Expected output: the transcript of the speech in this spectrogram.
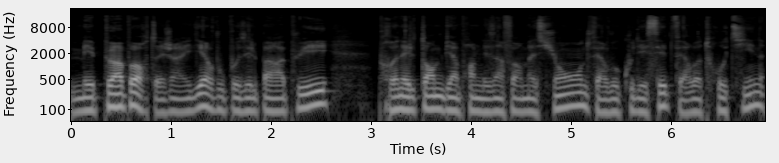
Mais peu importe, j'ai envie de dire, vous posez le parapluie, prenez le temps de bien prendre les informations, de faire vos coups d'essai, de faire votre routine.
